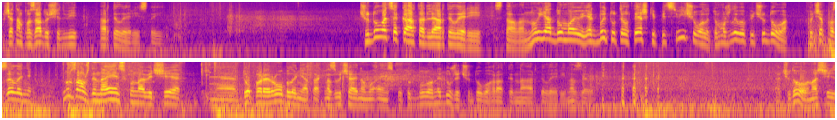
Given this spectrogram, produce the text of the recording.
Хоча там позаду ще дві артилерії стоїть. Чудова ця карта для артилерії стала. Ну, я думаю, якби тут ЛТшки підсвічували, то можливо б і чудово. Хоча по зелені, ну завжди на Енську навіть ще до перероблення, так, на звичайному Енську, тут було не дуже чудово грати на артилерії, на зелені. А чудово, у нас ще,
